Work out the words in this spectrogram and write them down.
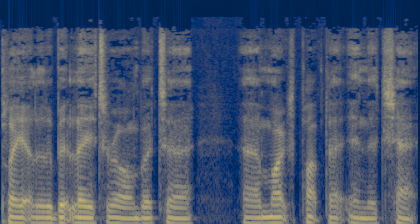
play it a little bit later on. But uh, uh, Mark's popped that in the chat.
